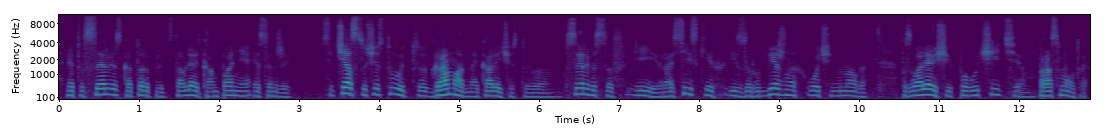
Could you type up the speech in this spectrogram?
Это сервис, который представляет компания SNG. Сейчас существует громадное количество сервисов и российских, и зарубежных, очень много, позволяющих получить просмотры.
